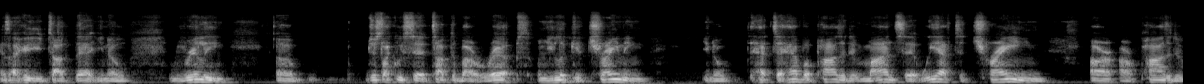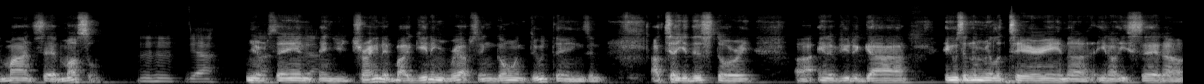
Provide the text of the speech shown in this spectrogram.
as I hear you talk that, you know, really. Uh, just like we said, talked about reps. When you look at training, you know, to have a positive mindset, we have to train our, our positive mindset muscle. Mm-hmm. Yeah. You know what I'm saying? Yeah. And you train it by getting reps and going through things. And I'll tell you this story. Uh, interviewed a guy. He was in the military, and uh, you know, he said uh,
